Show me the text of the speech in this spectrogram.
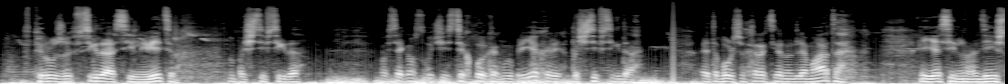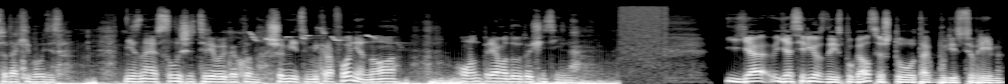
В Перу же всегда сильный ветер, ну почти всегда. Во всяком случае, с тех пор, как мы приехали, почти всегда. Это больше характерно для марта, и я сильно надеюсь, что так и будет. Не знаю, слышите ли вы, как он шумит в микрофоне, но он прямо дует очень сильно. Я, я серьезно испугался, что так будет все время.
